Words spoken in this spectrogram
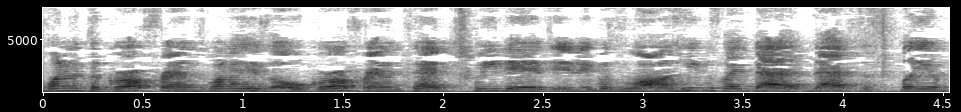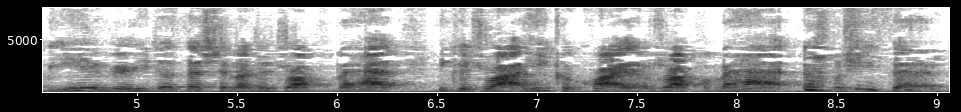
one of the girlfriends, one of his old girlfriends, had tweeted, and it was long. He was like that. That display of behavior. He does that shit at the drop of a hat. He could dry. He could cry at a drop of a hat. That's what she said.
